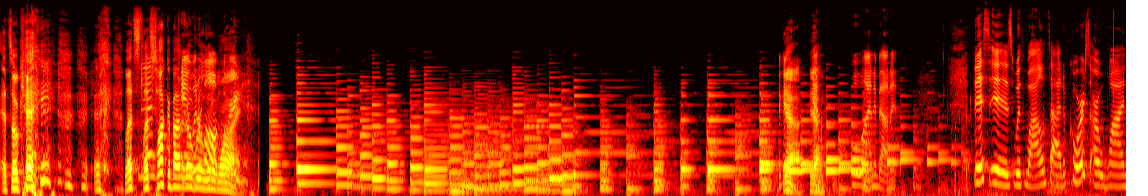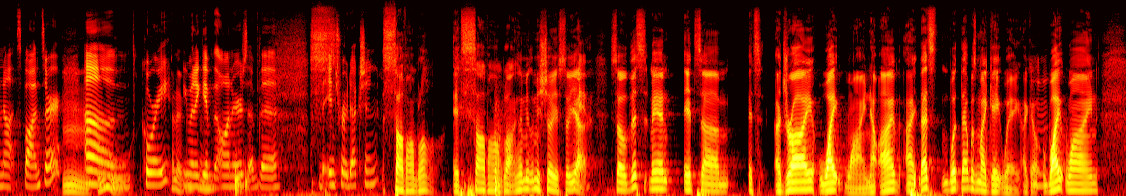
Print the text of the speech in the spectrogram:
it's okay. let's let's talk about it Can't over a little all, wine. Okay. Yeah, yeah. We'll whine about it. This is with Wildside, of course, our wine not sponsor. Um, Corey, Mm, Hello. you want to give the honors of the the introduction? Seyval Blanc. It's Seyval Blanc. Let me let me show you. So yeah. Okay. So this man, it's um, it's a dry white wine. Now I, I that's what that was my gateway. I go Mm-hmm. white wine.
